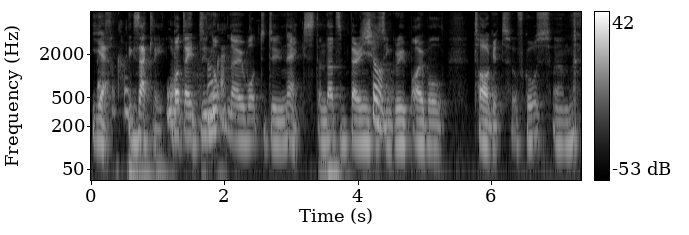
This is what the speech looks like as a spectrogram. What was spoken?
yeah basically. exactly but they do not know what to do next and that's a very Sure. interesting group i will target of course um,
